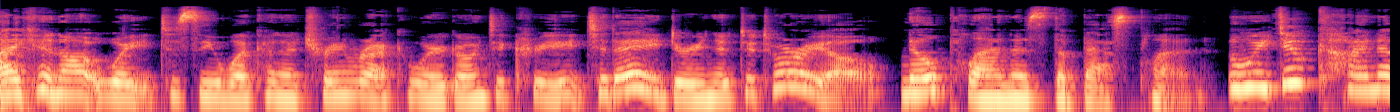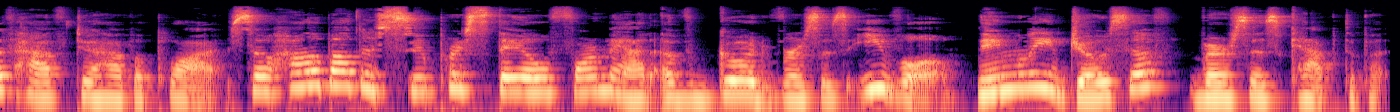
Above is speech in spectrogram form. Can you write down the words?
I cannot wait to see what kind of train wreck we're going to create today during the tutorial. No plan is the best plan, but we do kind of have to have a plot. So how about the super stale format of good versus evil, namely Joseph versus Cactopus?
